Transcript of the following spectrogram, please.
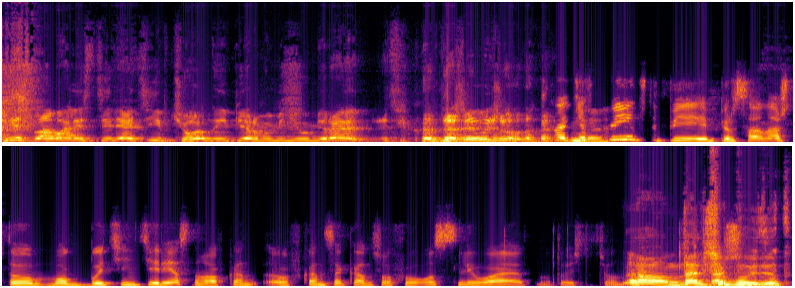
они сломали стереотип, черные первыми не умирают, даже выжил. Кстати, в принципе, персонаж, что мог быть интересным, а в, кон- в конце концов его сливают. Ну, то есть он, а, он дальше будет.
